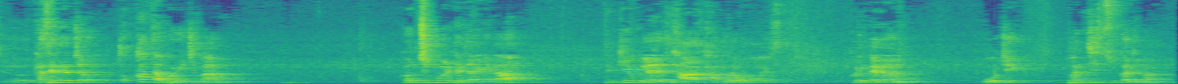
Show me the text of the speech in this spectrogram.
저 다세대처럼 똑같아 보이지만 음, 건축물 대장이나 등기부에 다 가구라고 나와 있어요. 그런 데는 오직 번지수까지만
